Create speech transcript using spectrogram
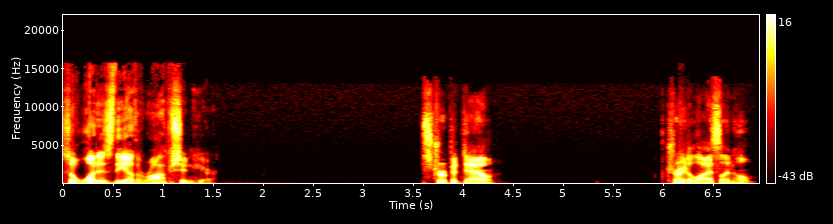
So, what is the other option here? Strip it down. Trade Elias Lindholm.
